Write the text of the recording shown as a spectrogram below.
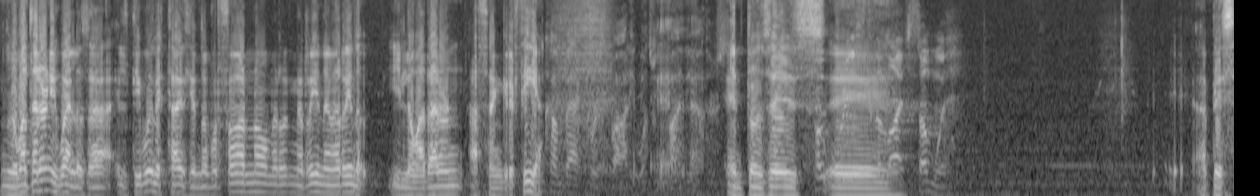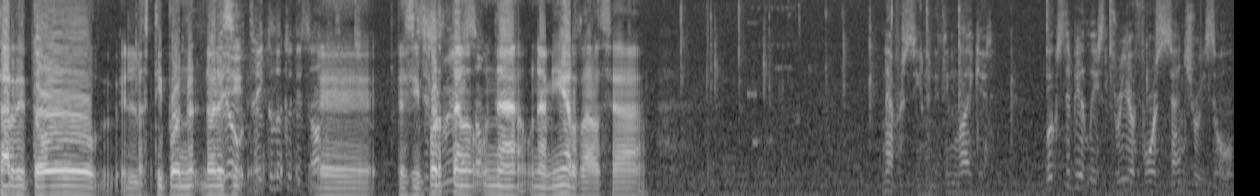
Lo mataron igual, o sea, el tipo le estaba diciendo, por favor, no, me, me rindo, me rindo. Y lo mataron a sangre fría. Entonces, eh, a pesar de todo, los tipos no, no les, eh, les importa una, una mierda, o sea, Never seen anything like it. Looks to be at least three or four centuries old.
